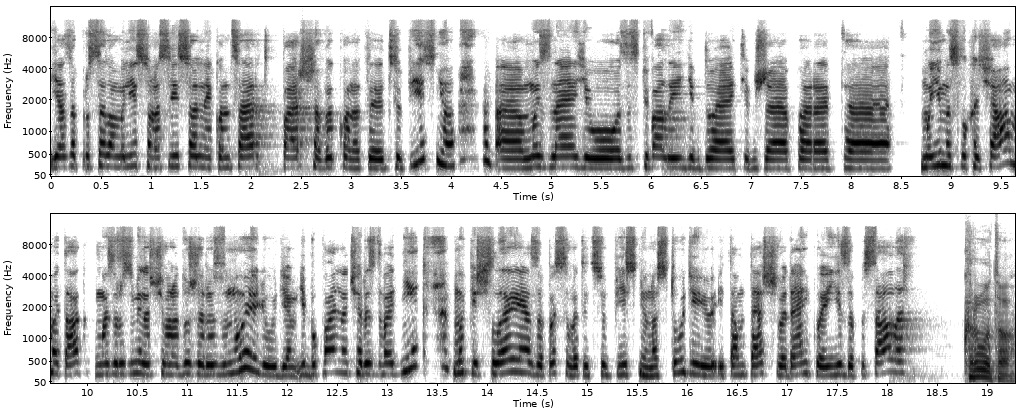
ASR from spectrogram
я запросила Мелісу на свій сольний концерт вперше виконати цю пісню, е, ми з нею заспівали її в дуеті вже перед. е, Моїми слухачами так ми зрозуміли, що вона дуже резонує людям, і буквально через два дні ми пішли записувати цю пісню на студію, і там теж швиденько її записали. Круто.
